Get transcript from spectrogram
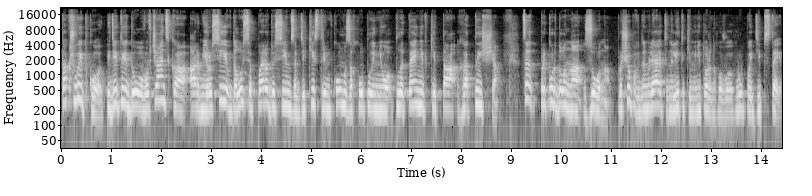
Так швидко підійти до Вовчанська армії Росії вдалося передусім завдяки стрімкому захопленню Плетенівки та Гатища. Це прикордонна зона, про що повідомляють аналітики моніторингової групи State.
